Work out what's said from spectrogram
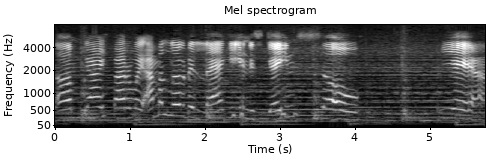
Um, guys, by the way, I'm a little bit laggy in this game, so yeah.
